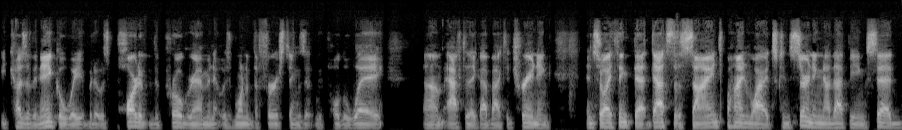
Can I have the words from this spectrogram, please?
because of an ankle weight but it was part of the program and it was one of the first things that we pulled away um, after they got back to training. And so I think that that's the science behind why it's concerning. Now, that being said,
